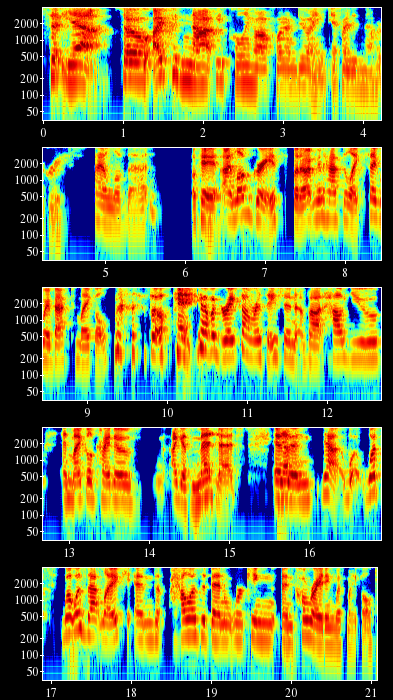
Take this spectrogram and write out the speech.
So yeah, so I could not be pulling off what I'm doing if I didn't have a Grace. I love that. Okay, I love Grace, but I'm gonna have to like segue back to Michael. so you have a great conversation about how you and Michael kind of, I guess, met met, and yep. then yeah, what, what's what was that like, and how has it been working and co-writing with Michael?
